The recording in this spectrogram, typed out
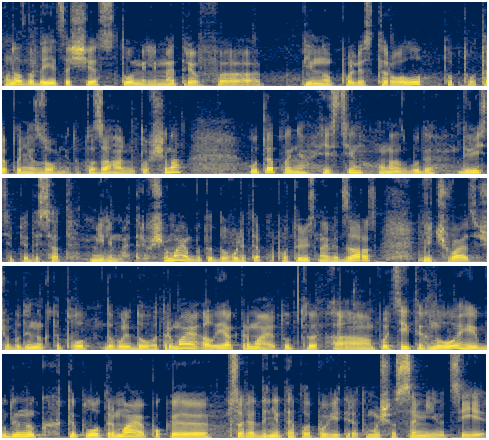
У нас додається ще 100 мм пінополістиролу, тобто утеплення зовні, тобто загальна товщина. Утеплення і стін у нас буде 250 мм, що має бути доволі тепло. Повторюсь, навіть зараз відчувається, що будинок тепло доволі довго тримає. Але як тримає? Тут а, по цій технології будинок тепло тримає, поки всередині тепле повітря, тому що самі ці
